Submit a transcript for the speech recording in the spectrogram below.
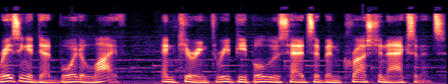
raising a dead boy to life, and curing three people whose heads had been crushed in accidents.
